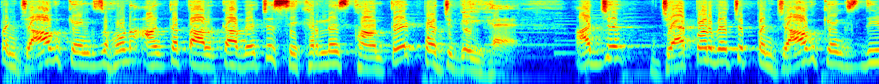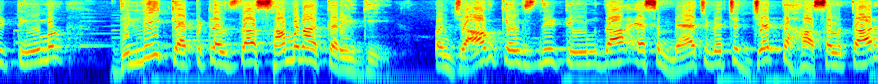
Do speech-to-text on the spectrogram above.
ਪੰਜਾਬ ਕਿੰਗਜ਼ ਹੁਣ ਅੰਕ ਤਾਲਕਾ ਵਿੱਚ ਸਿਖਰਲੇ ਸਥਾਨ ਤੇ ਪੁੱਜ ਗਈ ਹੈ। ਅੱਜ ਜੈਪੁਰ ਵਿੱਚ ਪੰਜਾਬ ਕਿੰਗਜ਼ ਦੀ ਟੀਮ ਦਿੱਲੀ ਕੈਪੀਟਲਸ ਦਾ ਸਾਹਮਣਾ ਕਰੇਗੀ। ਪੰਜਾਬ ਕਿੰਗਜ਼ ਦੀ ਟੀਮ ਦਾ ਇਸ ਮੈਚ ਵਿੱਚ ਜਿੱਤ ਹਾਸਲ ਕਰ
